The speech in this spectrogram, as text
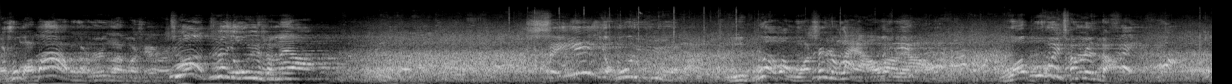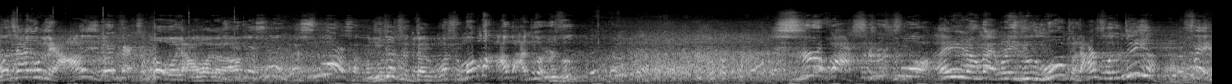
我说我爸爸的儿子，我谁儿子？这这犹豫什么呀？谁犹豫了？你不要往我身上赖啊！我告诉你啊，我不会承认的。废话，我家有俩了，已经够我养活的了啊你。就说我说什么？你这是的，我是我爸爸的儿子。实话实说，哎，让外国人一听，哦，这俩人说的对呀、废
